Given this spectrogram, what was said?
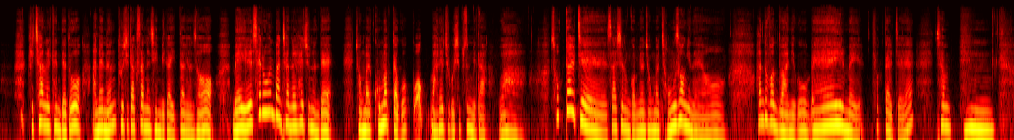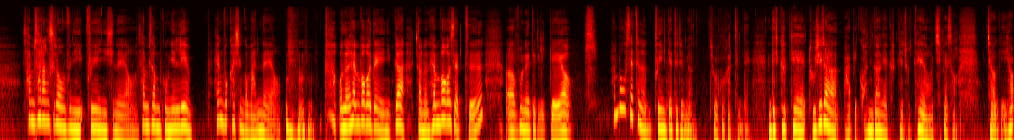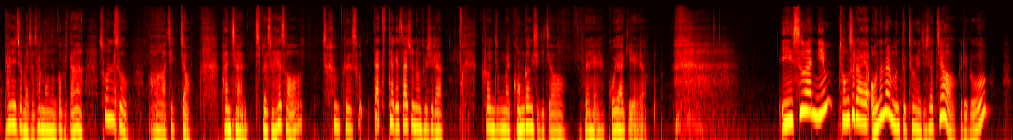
귀찮을 텐데도 아내는 도시락 싸는 재미가 있다면서 매일 새로운 반찬을 해주는데 정말 고맙다고 꼭 말해주고 싶습니다. 와, 석 달째 싸시는 거면 정말 정성이네요. 한두 번도 아니고 매일매일 석 달째. 참, 음, 참 사랑스러운 분이, 부인이시네요. 3301님, 행복하신 거 맞네요. 오늘 햄버거 데이니까 저는 햄버거 세트, 어, 보내드릴게요. 햄버거 세트는 부인께 드리면 좋을 것 같은데. 근데 그렇게 도시락 밥이 건강에 그렇게 좋대요. 집에서 저기 편의점에서 사 먹는 것보다 손수 아, 직접 반찬 집에서 해서 참 그 따뜻하게 싸주는 도시락 그건 정말 건강식이죠. 네, 보약이에요. 이수아님, 정수라의 어느 날 문득 청해 주셨죠? 그리고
